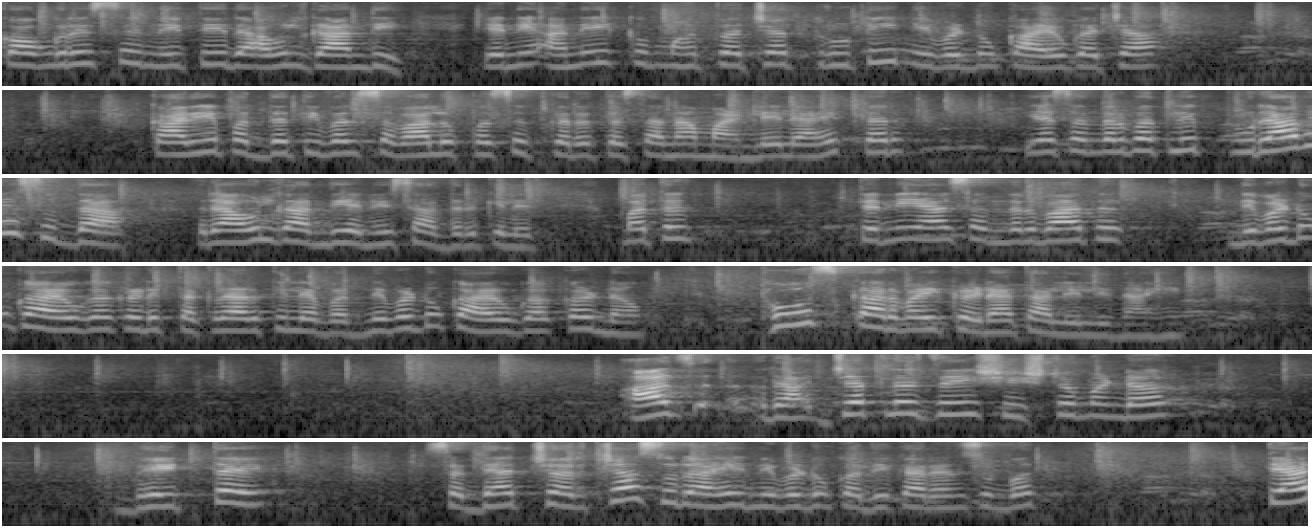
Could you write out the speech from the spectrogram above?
काँग्रेसचे नेते राहुल गांधी यांनी अनेक महत्त्वाच्या त्रुटी निवडणूक आयोगाच्या कार्यपद्धतीवर सवाल उपस्थित करत असताना मांडलेले आहेत. तर या संदर्भातले पुरावेसुद्धा राहुल गांधी यांनी सादर केलेत. मात्र त्यांनी या संदर्भात निवडणूक आयोगाकडे तक्रार केल्यावर निवडणूक आयोगाकडनं ठोस कारवाई करण्यात आलेली नाही. आज राज्यातलं जे शिष्टमंडळ भेटतंय सध्या चर्चा सुरू आहे निवडणूक अधिकाऱ्यांसोबत. त्या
